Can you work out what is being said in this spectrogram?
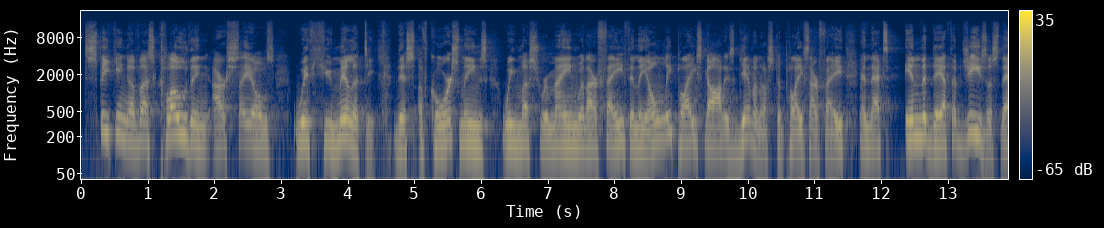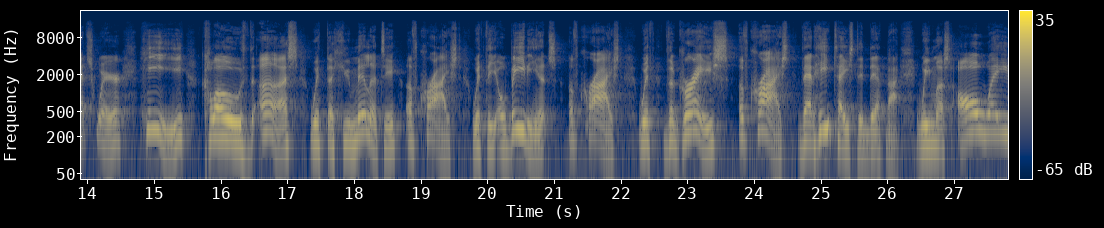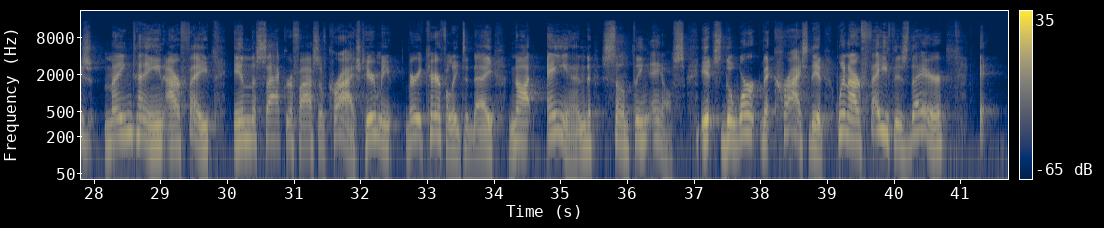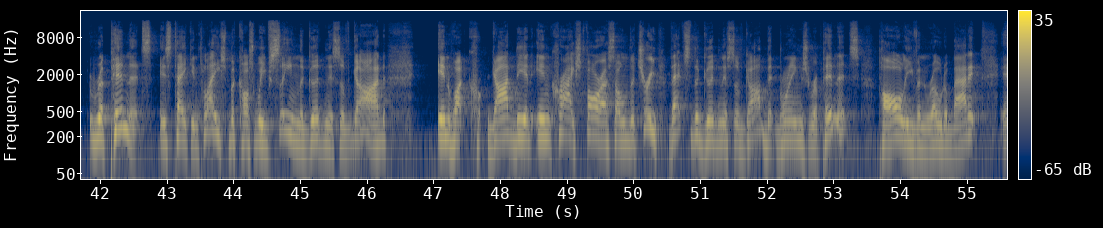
speaking of us clothing ourselves with humility. This, of course, means we must remain with our faith in the only place God has given us to place our faith, and that's in the death of Jesus. That's where He clothed us with the humility of Christ, with the obedience of Christ, with the grace of Christ that He tasted death by. We must always maintain our faith in the sacrifice of Christ. Hear me very carefully today, not and something else. It's the work that Christ did. When our faith is there, eh, repentance is taking place because we've seen the goodness of God in what God did in Christ for us on the tree. That's the goodness of God that brings repentance. Paul even wrote about it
